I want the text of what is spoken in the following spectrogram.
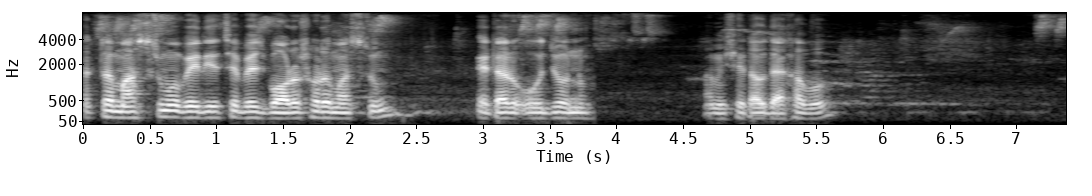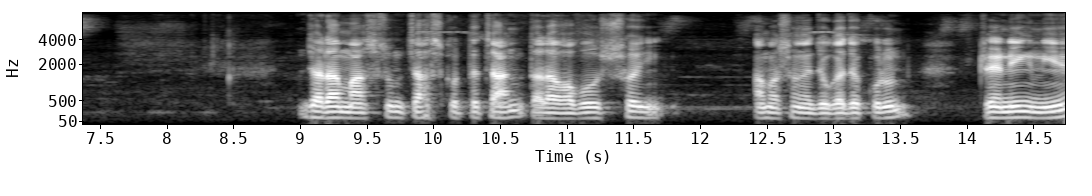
একটা মাশরুমও বেরিয়েছে, বেশ বড় সড়ো মাশরুম। এটার ওজন আমি সেটাও দেখাবো। যারা মাশরুম চাষ করতে চান, তারা অবশ্যই আমার সঙ্গে যোগাযোগ করুন। ট্রেনিং নিয়ে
